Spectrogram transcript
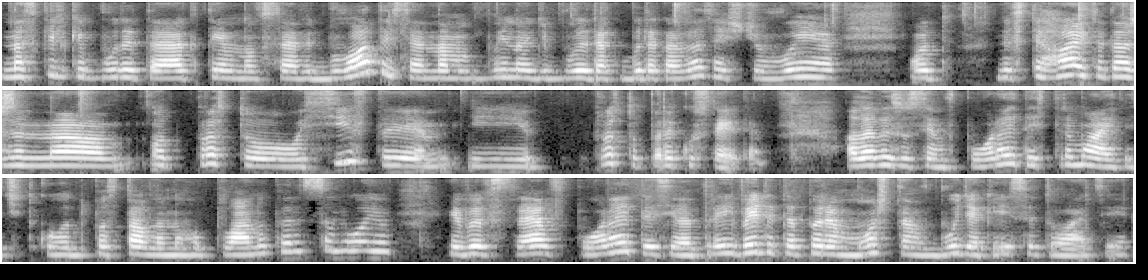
Наскільки будете активно все відбуватися, нам іноді буде буде казати, що ви от не встигаєте навіть на от просто сісти і просто перекусити. Але ви з усім впораєтесь, тримаєте чіткого поставленого плану перед собою, і ви все впораєтесь і вийдете переможцем в будь-якій ситуації.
